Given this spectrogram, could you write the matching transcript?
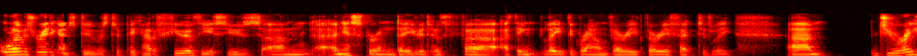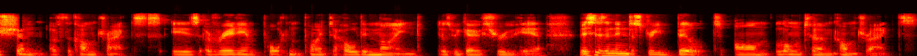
all I was really going to do was to pick out a few of the issues. Um, Agnieszka and David have, uh, I think, laid the ground very, very effectively. Um, duration of the contracts is a really important point to hold in mind as we go through here. This is an industry built on long-term contracts,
